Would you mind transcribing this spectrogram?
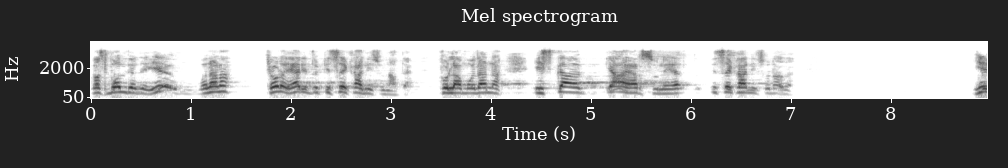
बस बोल देते ये मौलाना, छोड़ो यार, ये तो किससे कहानी सुनाता है? फुला मौलाना, इसका क्या यार सुने यार तो किससे कहानी सुनाता है? ये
